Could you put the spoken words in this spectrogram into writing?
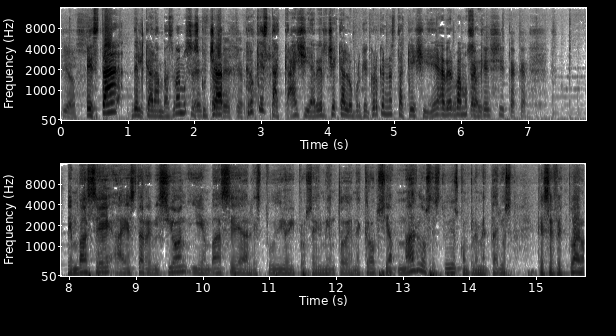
Dios. Está del carambas. Vamos a escuchar. Creo que es Takashi. A ver, chécalo, porque creo que no es Takeshi, ¿eh? A ver, vamos a ver. Takeshi Taka- En base a esta revisión y en base al estudio y procedimiento de necropsia, más los estudios complementarios que se efectuaron,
